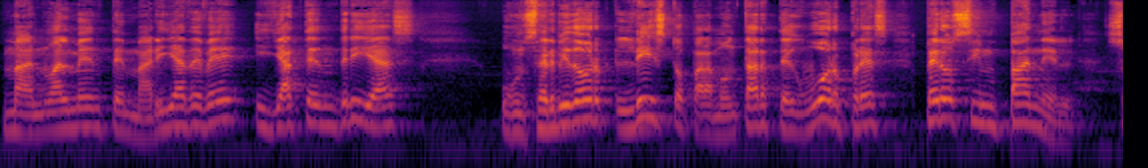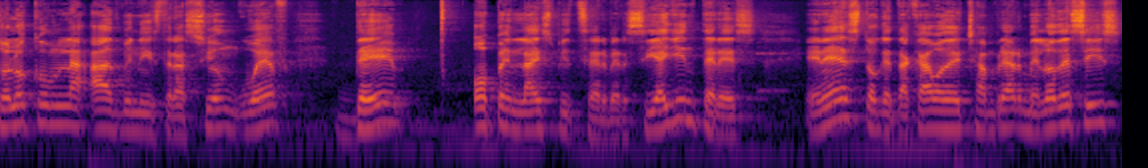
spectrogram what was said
manualmente MariaDB y ya tendrías un servidor listo para montarte WordPress, pero sin panel, solo con la administración web de Open Lightspeed Server. Si hay interés en esto que te acabo de chambrear, me lo decís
